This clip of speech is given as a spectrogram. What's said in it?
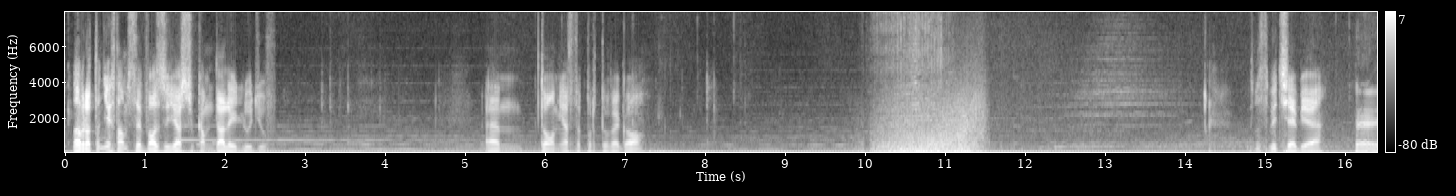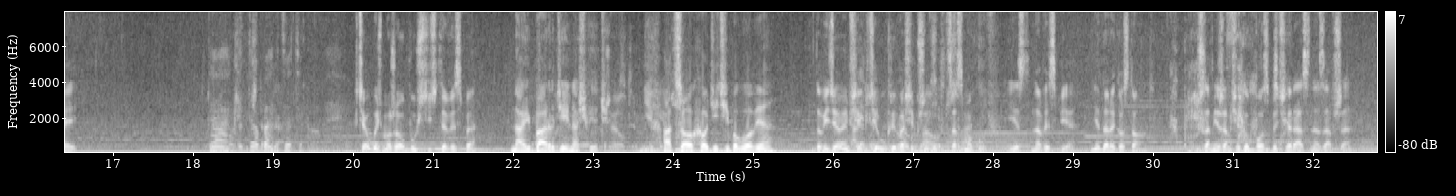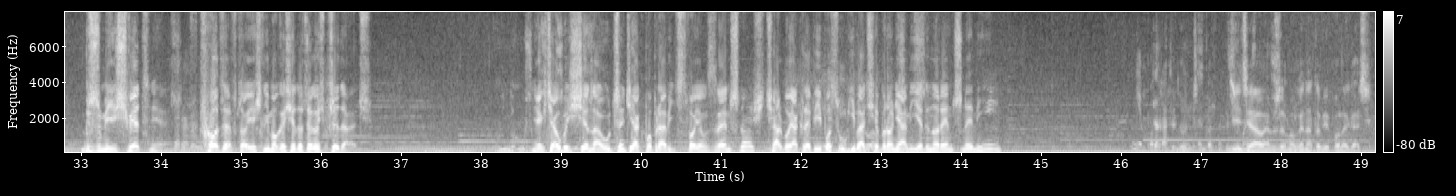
Dobra, to niech tam se waży, ja szukam dalej ludziów. Em, do miasta portowego. Wezmę sobie ciebie. Hej! Tak, to bardzo typowe. Chciałbyś może opuścić tę wyspę? Najbardziej na świecie. A co chodzi ci po głowie? Dowiedziałem się, gdzie ukrywa się przywódca smoków. Jest na wyspie, niedaleko stąd. Zamierzam się go pozbyć raz na zawsze. Brzmi świetnie. Wchodzę w to, jeśli mogę się do czegoś przydać. Nie chciałbyś się nauczyć, jak poprawić swoją zręczność? Albo jak lepiej posługiwać się broniami jednoręcznymi? Nie potrafię niczego Wiedziałem, że mogę na tobie polegać.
